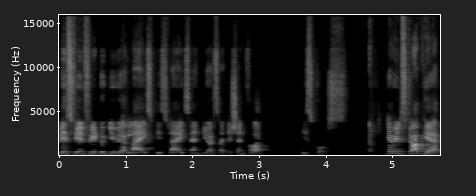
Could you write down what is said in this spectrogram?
please feel free to give your likes, dislikes and your suggestion for this course. Okay, we'll stop here.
